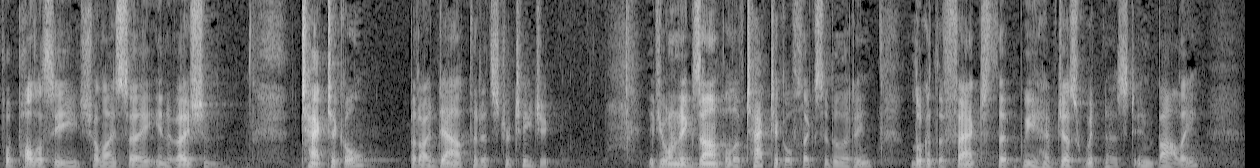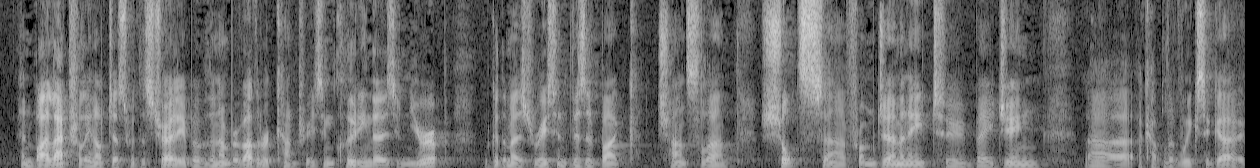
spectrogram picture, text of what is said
for policy, shall I say, innovation. Tactical, but I doubt that it's strategic. If you want an example of tactical flexibility, look at the fact that we have just witnessed in Bali, and bilaterally, not just with Australia, but with a number of other countries, including those in Europe. Look at the most recent visit by Chancellor Scholz uh, from Germany to Beijing, uh, a couple of weeks ago,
